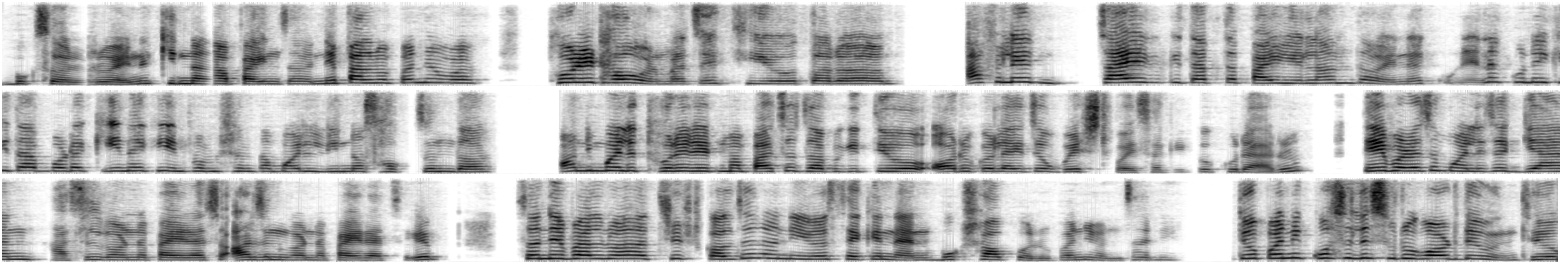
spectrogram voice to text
बुक्सहरू होइन किन्न पाइन्छ। नेपालमा पनि अब थोरै ठाउँहरूमा चाहिँ थियो तर आफूले चाहेको किताब त पाइएला नि त होइन। कुनै न कुनै किताबबाट केही न केही इन्फर्मेसन त मैले लिन सक्छु नि त। अनि मैले थोरै रेटमा पाएको छु जब कि त्यो अरूको लागि चाहिँ वेस्ट भइसकेको कुराहरू। त्यहीबाट चाहिँ मैले चाहिँ ज्ञान हासिल गर्न पाइरहेको छु आर्जन गर्न पाइरहेको छु कि सो नेपालमा थ्रिफ्ट कल्चर अनि यो सेकेन्ड ह्यान्ड बुक सपहरू पनि हुन्छ नि। त्यो पनि कसैले सुरु गर्दै हुन्थ्यो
